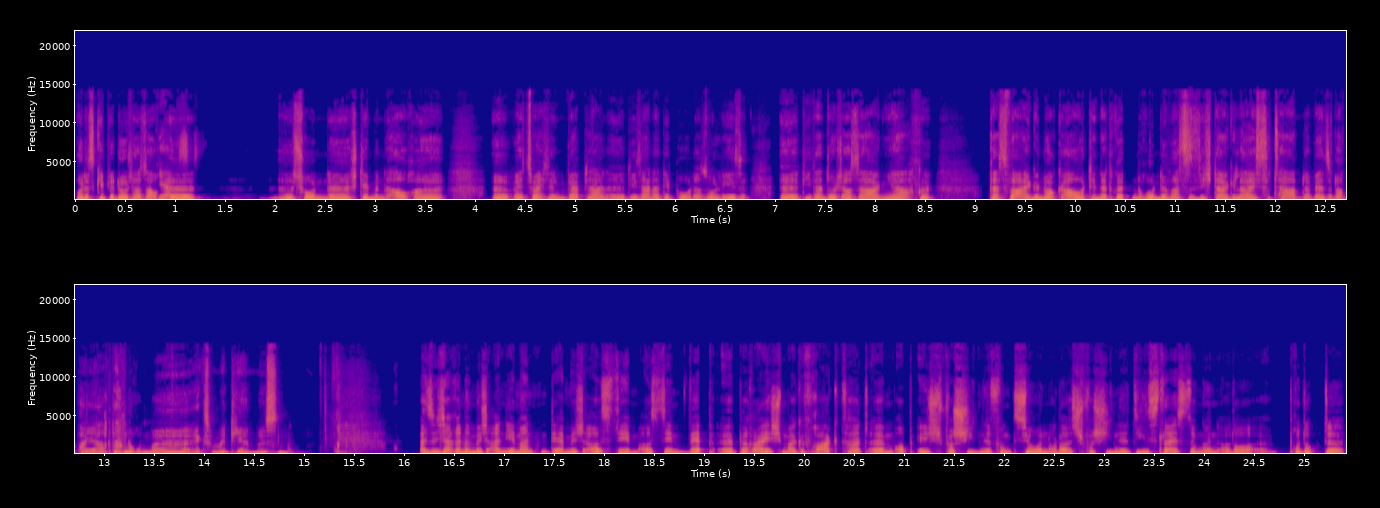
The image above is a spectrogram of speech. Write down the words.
Und es gibt ja durchaus auch ja, äh, äh, schon äh, Stimmen, auch äh, äh, wenn ich zum Beispiel im Webdesigner-Depot oder so lese, äh, die dann durchaus sagen, ja, das war ein Knockout in der dritten Runde, was sie sich da geleistet haben. Da werden sie noch ein paar Jahre dann rum äh, experimentieren müssen. Also ich erinnere mich an jemanden, der mich aus dem aus dem Webbereich mal gefragt hat, ähm, ob ich verschiedene Funktionen oder ich verschiedene Dienstleistungen oder äh, Produkte,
